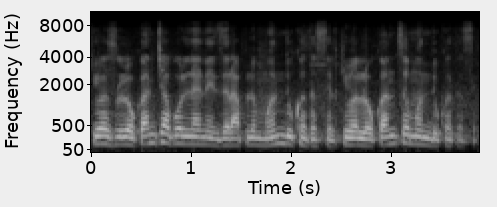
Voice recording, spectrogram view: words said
किंवा लोकांच्या बोलण्याने जर आपलं मन दुखत असेल किंवा लोकांचं मन दुखत असेल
